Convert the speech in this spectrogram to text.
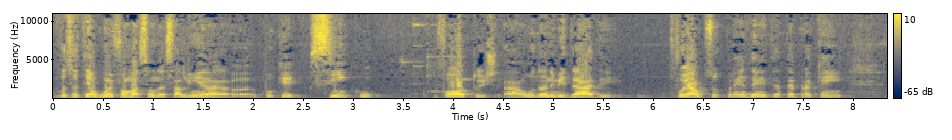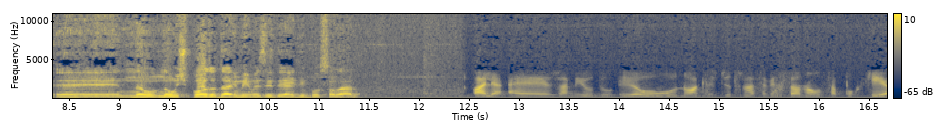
Você tem alguma informação nessa linha? Porque cinco votos, a unanimidade foi algo surpreendente, até para quem é, não, não esposa das mesmas ideias de Bolsonaro. Olha, é, Jamildo, eu não acredito nessa versão não, sabe por quê?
